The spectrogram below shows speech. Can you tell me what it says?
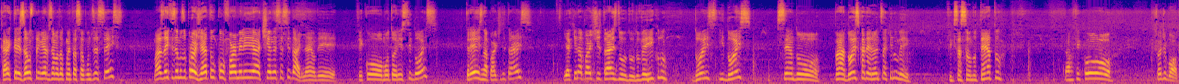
Caracterizamos primeiro, fizemos uma documentação com 16, mas daí fizemos o projeto conforme ele tinha necessidade, né? Onde ficou motorista e dois, três na parte de trás, e aqui na parte de trás do, do, do veículo, dois e dois, sendo para dois cadeirantes aqui no meio. Fixação do teto, o carro ficou show de bola.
